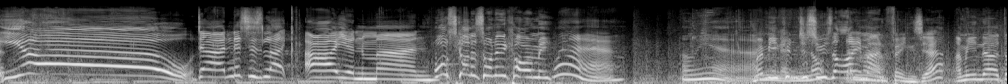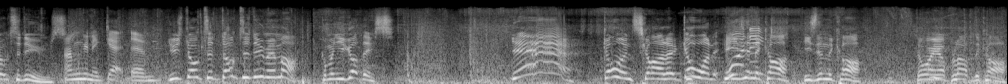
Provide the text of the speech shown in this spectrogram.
it. Yo! Dan, this is like Iron Man. Oh, Scarlet's on in the car with me. Where? Oh, yeah. I'm you can just use the Iron Man out. things, yeah? I mean, uh, Doctor Doom's. I'm gonna get them. Use Doctor Doctor Doom him up. Come on, you got this. Yeah! Go on, Scarlet. Go on. He's What in the car. He's in the car. Don't worry, I'll blow up the car.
